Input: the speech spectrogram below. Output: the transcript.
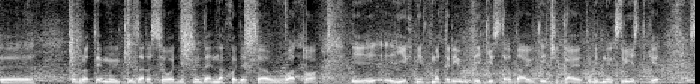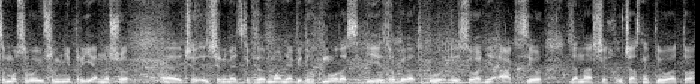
е, побратимів, які зараз сьогоднішній день знаходяться в АТО, і їхніх матерів, які страдають і чекають від них звістки, само собою, що мені приємно, що е, Чернівецька філармонія відгукнулась і зробила таку е, сьогодні акцію для наших учасників АТО.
